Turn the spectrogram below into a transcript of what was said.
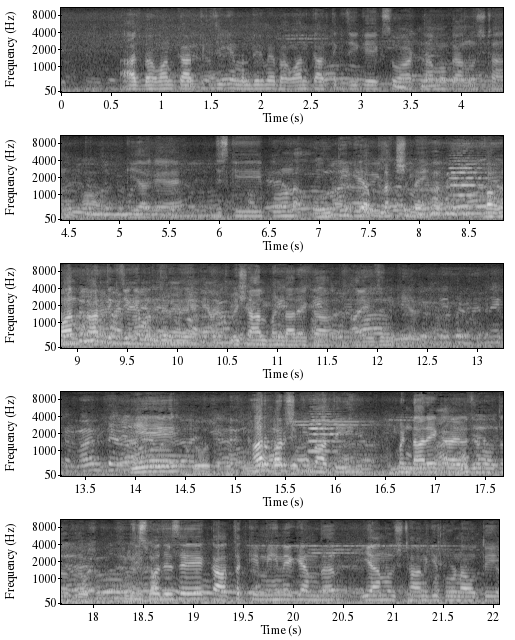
आज भगवान कार्तिक जी के मंदिर में भगवान कार्तिक जी के 108 नामों का अनुष्ठान किया गया है, जिसकी पूर्ण आहुति के उपलक्ष्य में भगवान कार्तिक जी के मंदिर में विशाल भंडारे का आयोजन किया गया। ये हर वर्ष की भांति भंडारे का आयोजन होता था, जिस वजह से कार्तिक के महीने के अंदर यह अनुष्ठान की पूर्णाहुति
